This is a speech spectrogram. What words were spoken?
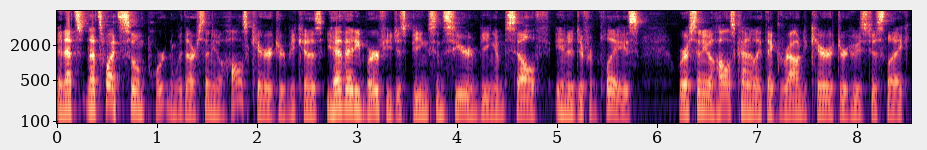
And that's that's why it's so important with Arsenio Hall's character because you have Eddie Murphy just being sincere and being himself in a different place, where Arsenio Hall's kind of like that grounded character who's just like,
